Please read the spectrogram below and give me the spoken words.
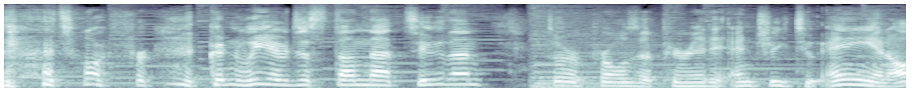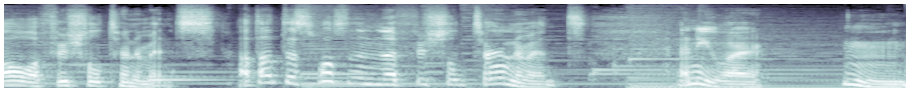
Couldn't we have just done that too then? Tour Pros have permitted entry to any and all official tournaments. I thought this wasn't an official tournament. Anyway, Hmm.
